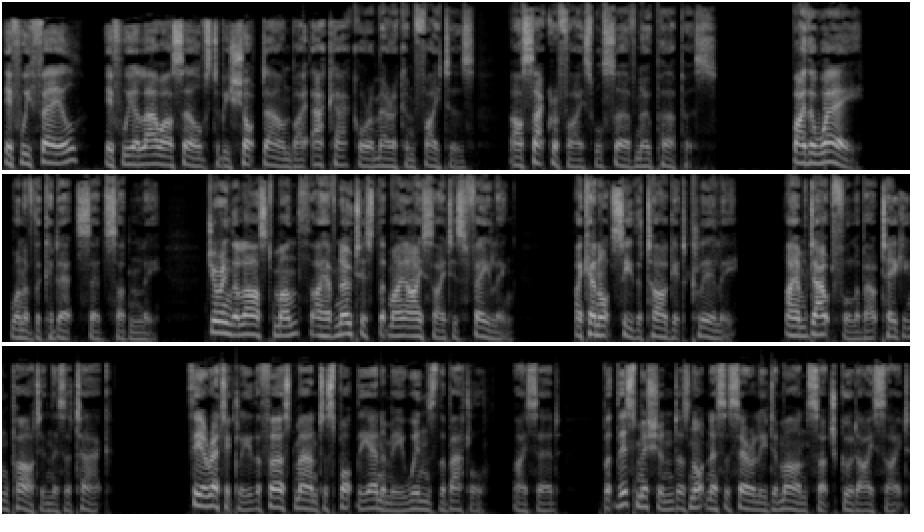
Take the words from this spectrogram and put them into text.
If we fail, if we allow ourselves to be shot down by ack-ack or American fighters, our sacrifice will serve no purpose. By the way, one of the cadets said suddenly, during the last month I have noticed that my eyesight is failing. I cannot see the target clearly. I am doubtful about taking part in this attack. Theoretically, the first man to spot the enemy wins the battle, I said, But this mission does not necessarily demand such good eyesight,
